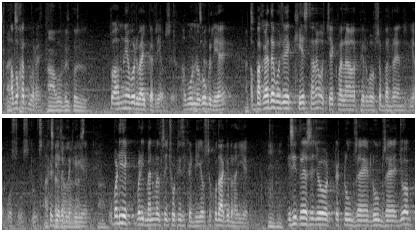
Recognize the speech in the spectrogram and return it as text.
अच्छा। अब वो अच्छा। ख़त्म हो रहा है हाँ वो बिल्कुल तो हमने वो रिवाइव कर लिया उसे अब उन अच्छा। लोगों को लिया है अच्छा। अब बाकायदा वो जो एक खेस था ना वो चेक वाला और फिर वो सब बन रहे हैं उस, उसकी उसकी अच्छा, खड्डी अलग लगी है हाँ। वो बड़ी एक बड़ी मैनुअल से छोटी सी खड्डी है उसने खुद आके बनाई है। इसी तरह से जो टूम्स हैं लूम्स हैं जो अब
